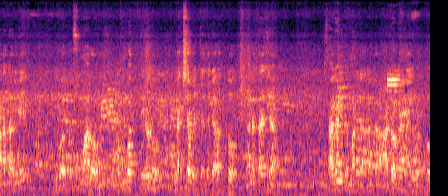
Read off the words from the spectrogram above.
ಹಣದಲ್ಲಿ ಇವತ್ತು ಸುಮಾರು ತೊಂಬತ್ತೇಳು ಲಕ್ಷ ವೆಚ್ಚದಲ್ಲಿ ಹತ್ತು ಘನತ್ಯಾಜ್ಯ ಸಾಗಾಣಿಕೆ ಮಾಡ್ತಕ್ಕಂಥ ಆಟೋಗಳನ್ನ ಇವತ್ತು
